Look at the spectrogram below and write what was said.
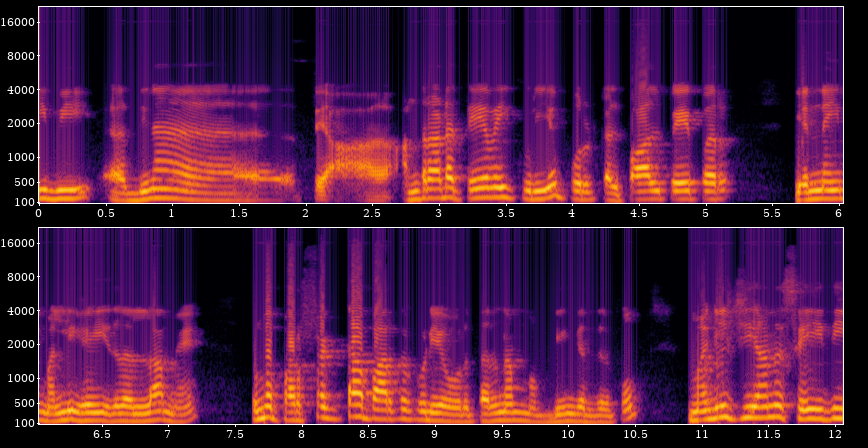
ஈபி தின அன்றாட தேவைக்குரிய பொருட்கள் பால் பேப்பர் எண்ணெய் மல்லிகை இதில் எல்லாமே ரொம்ப பர்ஃபெக்டாக பார்க்கக்கூடிய ஒரு தருணம் அப்படிங்கிறது இருக்கும். மகிழ்ச்சியான செய்தி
